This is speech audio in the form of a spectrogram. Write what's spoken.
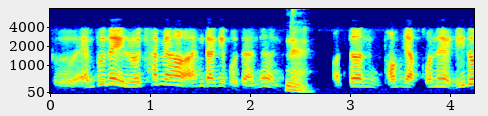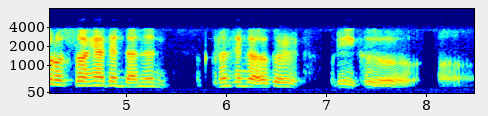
그 n분의 1로 참여한다기보다는 네. 어떤 범야권의 리더로서 해야 된다는 그런 생각을 우리 그, 어,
